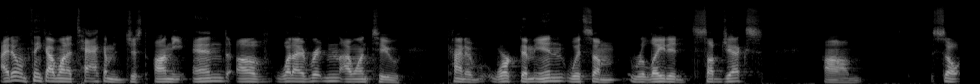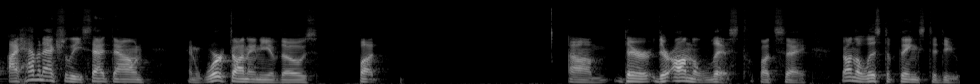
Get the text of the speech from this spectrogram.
I don't think I want to tack them just on the end of what I've written. I want to kind of work them in with some related subjects. Um, so I haven't actually sat down and worked on any of those, but um, they're they're on the list. Let's say they're on the list of things to do.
